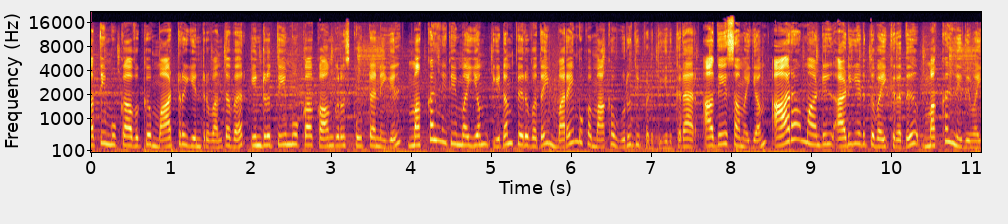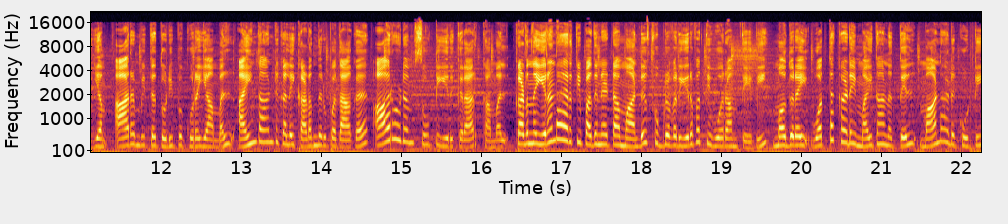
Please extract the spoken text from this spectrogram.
அதிமுகவுக்கு மாற்று என்று வந்தவர். இன்று திமுக காங்கிரஸ் கூட்டணியில் மக்கள் நிதி மையம் இடம்பெறுவதை மறைமுகமாக உறுதிப்படுத்தியிருக்கிறார். அதே சமயம் ஆறாம் ஆண்டில் அடியெடுத்து வைக்கிறது மக்கள் பால் நிதி மையம் ஆரம்பித்த துடிப்பு குறையாமல் ஐந்தாண்டுகளை கடந்திருப்பதாக ஆரூடம் சூட்டியிருக்கிறார் கமல். கடந்த இரண்டாயிரத்தி பதினெட்டாம் ஆண்டு பிப்ரவரி இருபத்தி ஓராம் தேதி மதுரை ஒத்தக்கடை மைதானத்தில் மாநாடு கூட்டி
